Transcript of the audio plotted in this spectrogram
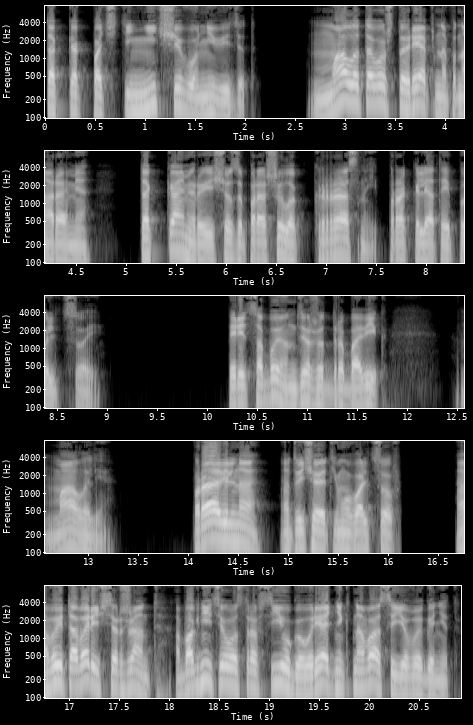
так как почти ничего не видит. Мало того, что рябь на панораме, так камера еще запорошила красной, проклятой пыльцой. Перед собой он держит дробовик. Мало ли, Правильно, отвечает ему Вальцов. А вы, товарищ сержант, обогните остров с юга, урядник на вас ее выгонит.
